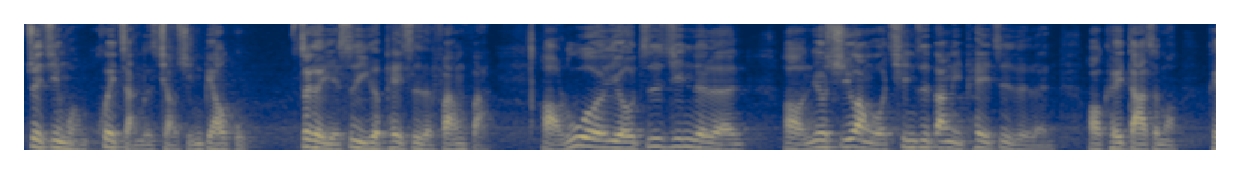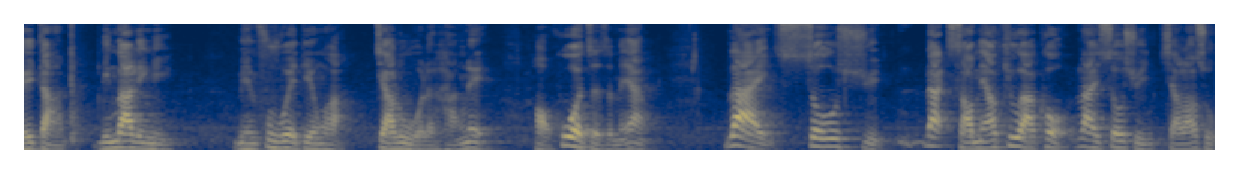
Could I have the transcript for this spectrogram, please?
最近我们会涨的小型标股，这个也是一个配置的方法。好，如果有资金的人。好，你又希望我亲自帮你配置的人，好，可以打什么？可以打零八零零免付费电话加入我的行列，好，或者怎么样？来搜寻，来扫描 Q R code，来搜寻小老鼠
